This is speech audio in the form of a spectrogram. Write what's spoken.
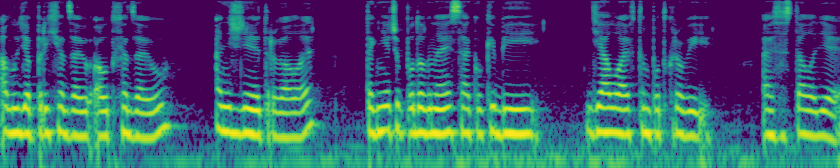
a ľudia prichádzajú a odchádzajú a nič nie je trvalé, tak niečo podobné sa ako keby dialo aj v tom podkroví. A sa stále deje.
